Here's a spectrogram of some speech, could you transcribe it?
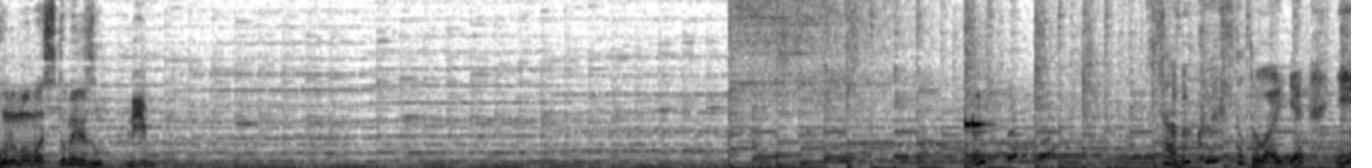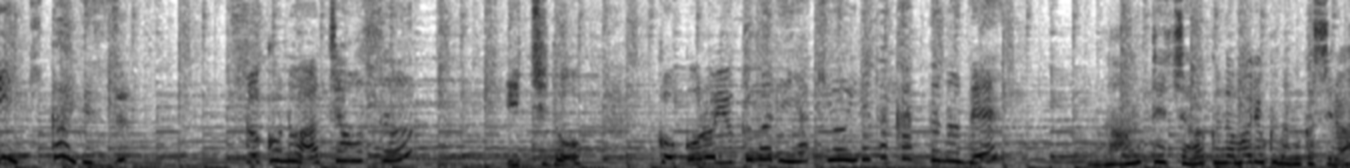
このまま仕留めるぞリンサブクエストとはいえいい機会です。そこのアチャオさん一度心ゆくまで焼きを入れたかったので。なんて邪悪な魔力なのかしら。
